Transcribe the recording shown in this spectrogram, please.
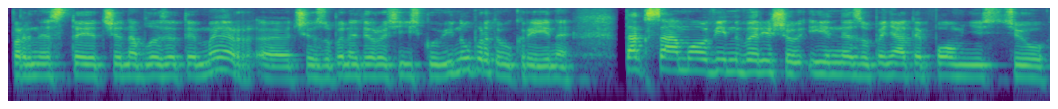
принести чи наблизити мир, е, чи зупинити російську війну проти України. Так само він вирішив і не зупиняти повністю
